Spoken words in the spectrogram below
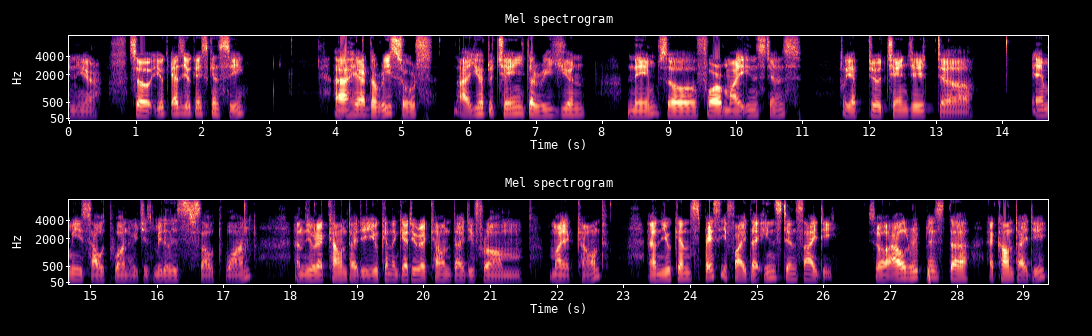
in here? So you as you guys can see uh, here the resource uh, you have to change the region name. So for my instance we have to change it uh, ME South 1 which is Middle East South 1 and your account ID you can get your account ID from my account. And you can specify the instance ID so I'll replace the account ID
